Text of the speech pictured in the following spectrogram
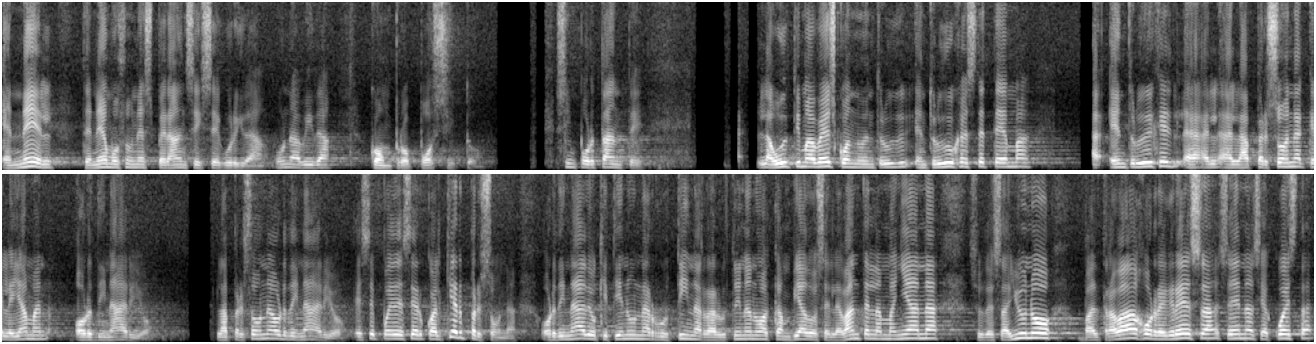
En Él tenemos una esperanza y seguridad, una vida con propósito. Es importante. La última vez cuando introduje este tema, introduje a la persona que le llaman ordinario. La persona ordinario, ese puede ser cualquier persona, ordinario que tiene una rutina, la rutina no ha cambiado, se levanta en la mañana, su desayuno, va al trabajo, regresa, cena, se acuesta,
